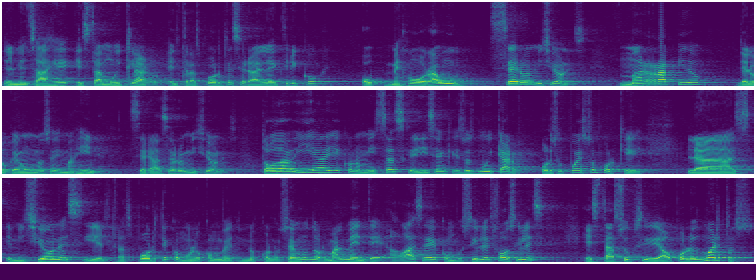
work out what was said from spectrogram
el mensaje está muy claro, el transporte será eléctrico o mejor aún, cero emisiones, más rápido de lo que uno se imagina, será cero emisiones. Todavía hay economistas que dicen que eso es muy caro, por supuesto porque las emisiones y el transporte, como lo, conocemos normalmente, a base de combustibles fósiles, está subsidiado por los muertos.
